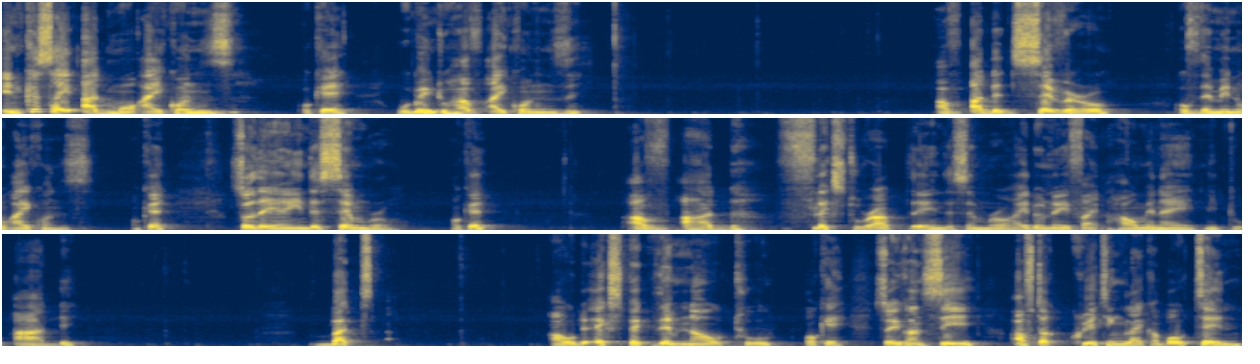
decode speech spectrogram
in case I add more icons, okay, we're going to have icons I've added several of the menu icons, okay? So they are in the same row, okay? I've add flex to wrap, they're in the same row. I don't know if I how many I need to add, but I would expect them now to, okay. So you can see after creating like about 10,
